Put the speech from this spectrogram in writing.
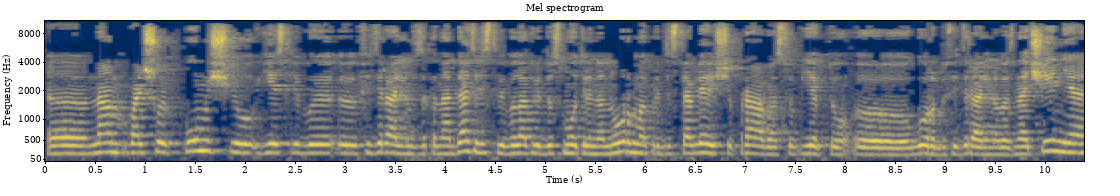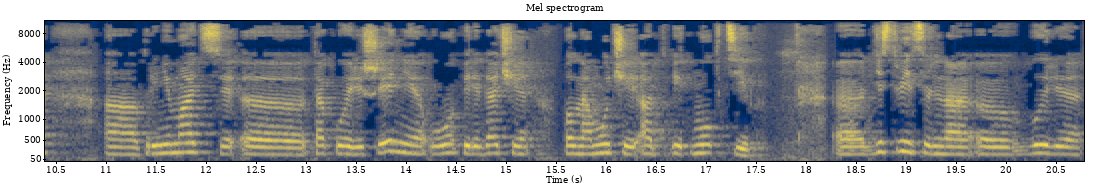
э, нам большой помощью, если бы э, в федеральном законодательстве была предусмотрена норма, предоставляющая право субъекту э, городу федерального значения принимать э, такое решение о передаче полномочий от ИКМО к ТИК. Э, действительно, э, были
